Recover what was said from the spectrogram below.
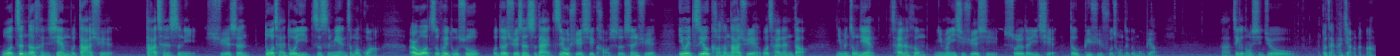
我真的很羡慕大学、大城市里学生多才多艺，知识面这么广，而我只会读书。我的学生时代只有学习、考试、升学，因为只有考上大学，我才能到你们中间，才能和你们一起学习。所有的一切都必须服从这个目标。啊，这个东西就不展开讲了啊。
